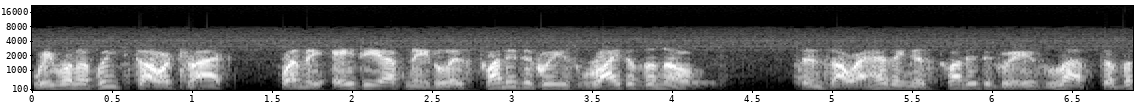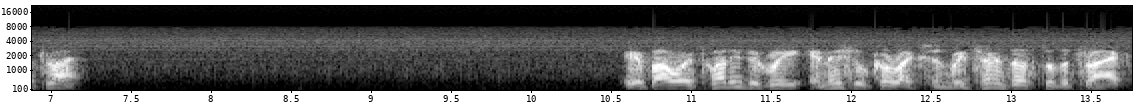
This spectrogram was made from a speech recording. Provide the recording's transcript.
We will have reached our track when the ADF needle is 20 degrees right of the nose, since our heading is 20 degrees left of the track. If our 20 degree initial correction returns us to the track,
